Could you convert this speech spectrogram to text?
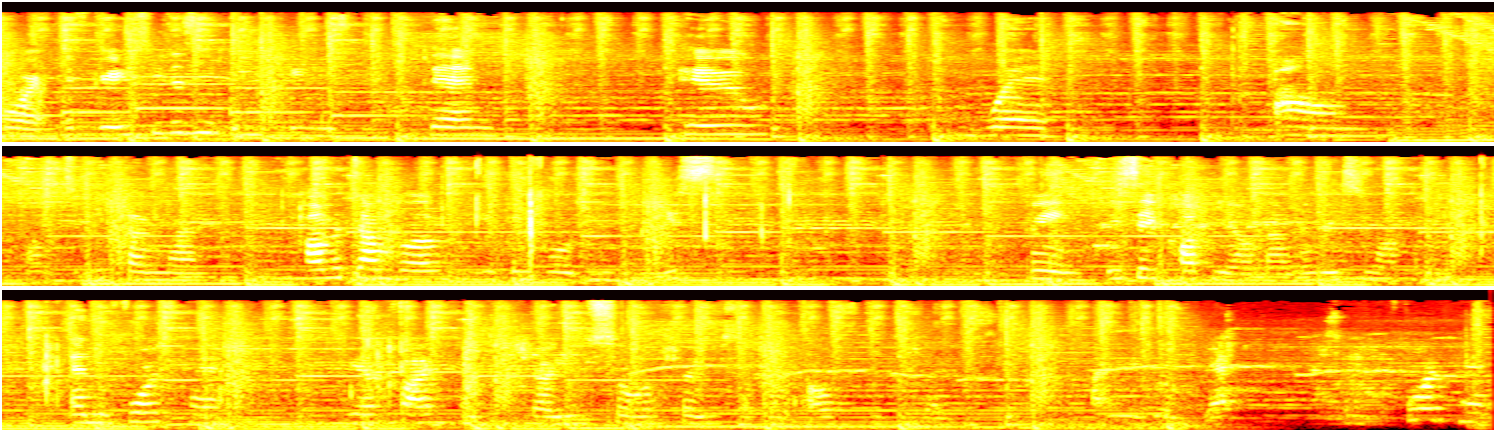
for? If Gracie doesn't eat these, then who would um to eat them then? Comment down below who you think will eat these. Mean, they say copy on and they say not And the fourth pet, we have five pets to show you, so we'll show you something else I need to go get. So the fourth pet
